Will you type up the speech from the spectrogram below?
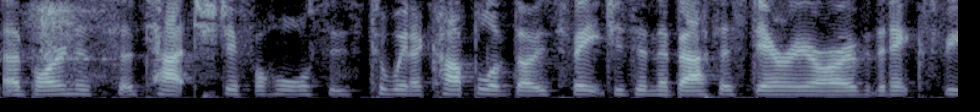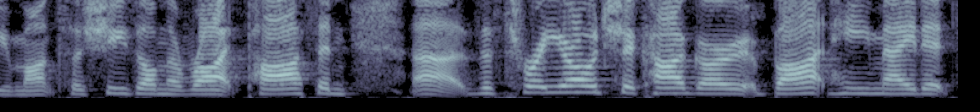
a bonus attached if a horse is to win a couple of those features in the Bathurst area over the next few months. So she's on the right path. And uh, the three-year-old Chicago Bart, he made it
